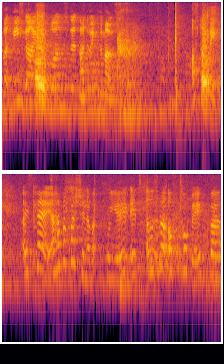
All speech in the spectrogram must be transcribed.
But these guys are the ones that are doing the most. Off topic. Okay, I have a question about for you. It's a little bit off topic, but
